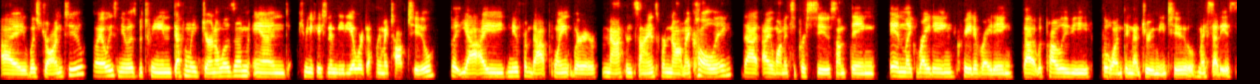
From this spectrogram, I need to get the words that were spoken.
I was drawn to. So I always knew it was between definitely journalism and communication and media were definitely my top two but yeah, I knew from that point where math and science were not my calling that I wanted to pursue something in like writing, creative writing. That would probably be the one thing that drew me to my studies.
